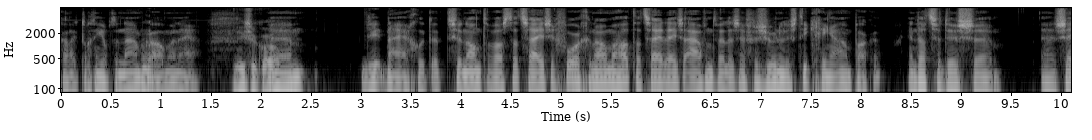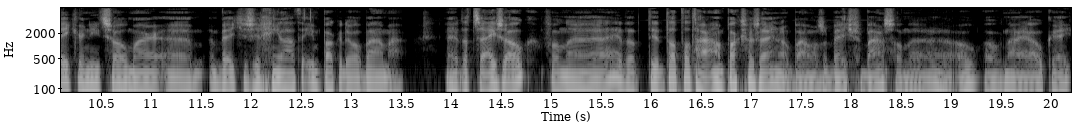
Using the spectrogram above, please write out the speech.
kan ik toch niet op de naam komen. Nou ja. Die is ook wel. Um, die, nou ja, goed. Het gênante was dat zij zich voorgenomen had dat zij deze avond wel eens even journalistiek ging aanpakken. En dat ze dus uh, uh, zeker niet zomaar uh, een beetje zich ging laten inpakken door Obama. Dat zei ze ook, van, dat, dit, dat dat haar aanpak zou zijn. Obama was een beetje verbaasd van, oh, oh, nou ja, oké.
